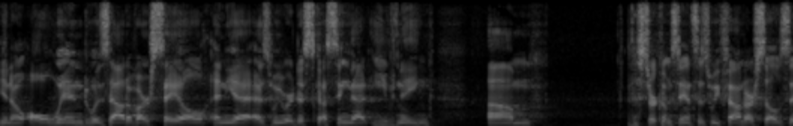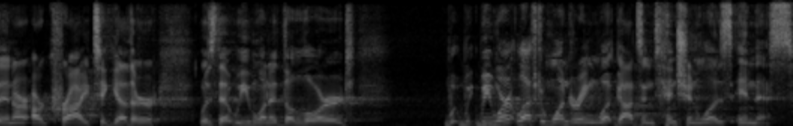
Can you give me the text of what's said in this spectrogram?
you know, all wind was out of our sail. And yet, as we were discussing that evening, um, the circumstances we found ourselves in, our, our cry together was that we wanted the Lord, we, we weren't left wondering what God's intention was in this.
